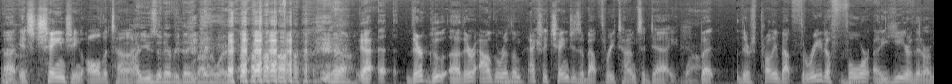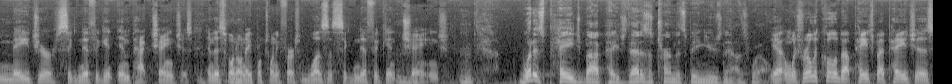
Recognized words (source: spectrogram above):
yeah. uh, it's changing all the time. I use it every day, by the way. yeah. Yeah, uh, their, uh, their algorithm actually changes about three times a day. Wow. But there's probably about three to mm-hmm. 4 a year that are major, significant impact changes. And this one on April 21st was a significant mm-hmm. change. What is page by page? That is a term that's being used now as well. Yeah, and what's really cool about page by page is,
